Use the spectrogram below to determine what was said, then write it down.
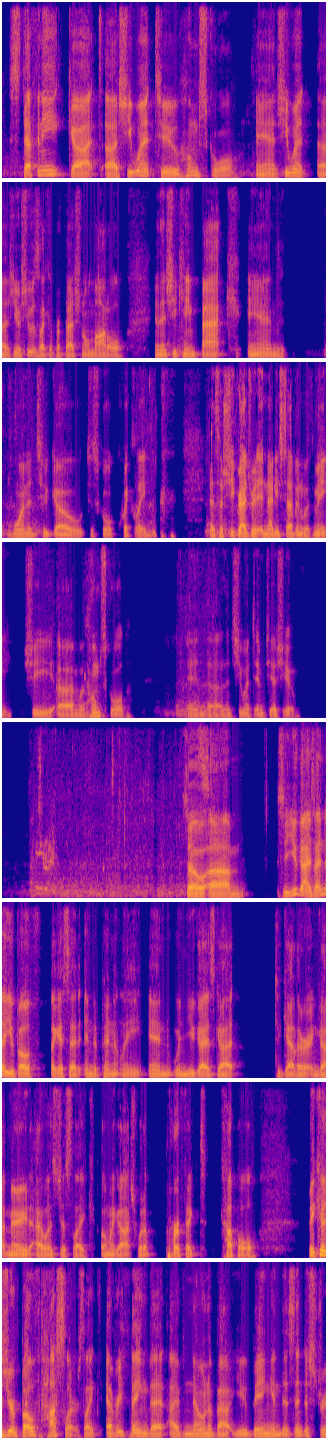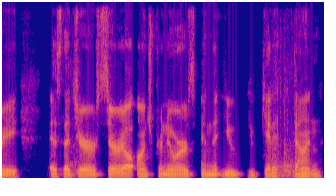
Stephanie got uh, she went to homeschool and she went uh, you know she was like a professional model and then she came back and wanted to go to school quickly. And so she graduated in 97 with me. She um, was homeschooled and uh, then she went to mtsu so um so you guys i know you both like i said independently and when you guys got together and got married i was just like oh my gosh what a perfect couple because you're both hustlers like everything that i've known about you being in this industry is that you're serial entrepreneurs and that you you get it done.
